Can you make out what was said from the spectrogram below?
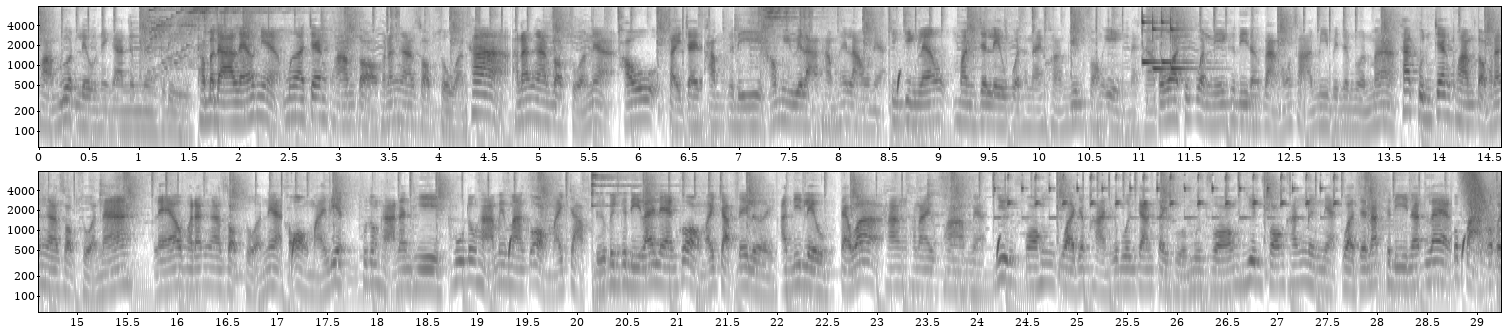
ความรวดเร็วในการดำเนินคดี ธรรมดาแล้วเนี่ยเมื่อแจ้งความต่อพนักงานสอบสวน ถ้าพนักงานสอบสวนเนี่ยเขาใส่ใจทำคดีเขามีเวลาทำให้เราเนี่ยจริง ๆ แล้วมันจะเร็วกว่าทนายความยื่นฟ้องเองนะครับเพราะว่าทุกวันนี้คดีต่างๆ ของศาลมีเป็นจำนวนมาก ถ้าคุณแจ้งความต่อพนักงานสอบสวนนะ แล้วพนักงานสอบสวนเนี่ยเขาออกหมายเรียกผู้ต้องหาทันที ผู้ต้องหาไม่มาก็ออกหมายจับ หรือเป็นคดีร้ายแรงก็ออกหมายจับได้เลย อันนี้เร็ว แต่ว่าทางทนายความเนี่ยยื่นฟ้องกว่าจะผ่านกระบวนการไต่สวนมูลฟ้อง ยื่นฟ้องครั้งหนึ่งเนี่ยกว่าจะนัดคดีนัดแรกก็ป่าก็ไป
